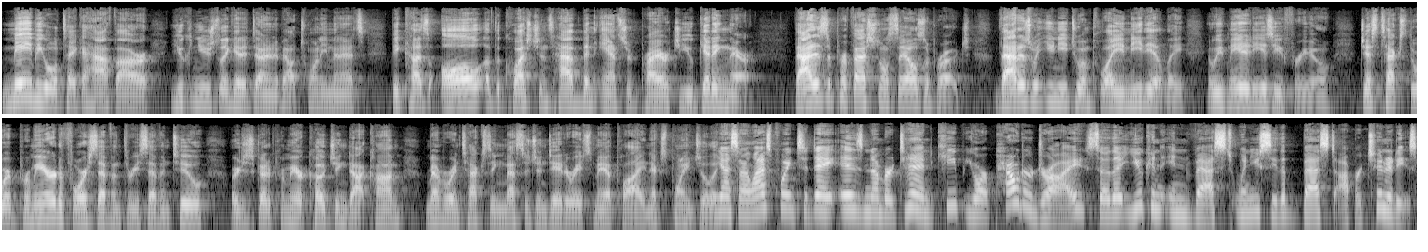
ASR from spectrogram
maybe will take a half hour. You can usually get it done in about 20 minutes because all of the questions have been answered prior to you getting there. That is a professional sales approach. That is what you need to employ immediately. And we've made it easy for you. Just text the word Premier to 47372 or just go to premiercoaching.com. Remember, when texting, message and data rates may apply. Next point, Julie. Yes, our last point today is number 10. Keep your powder dry so that you can invest when you see the best opportunities.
